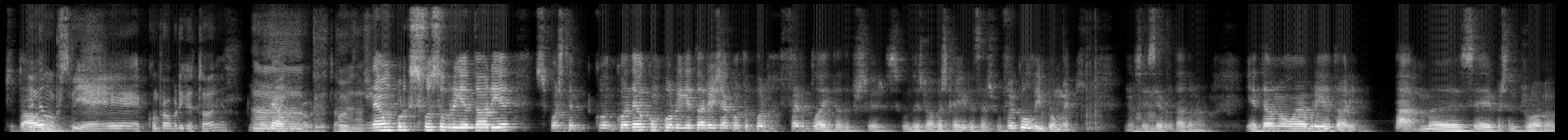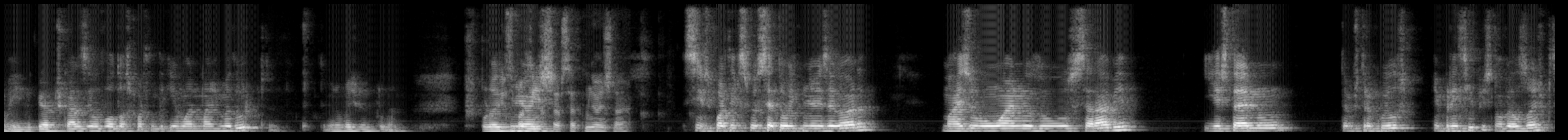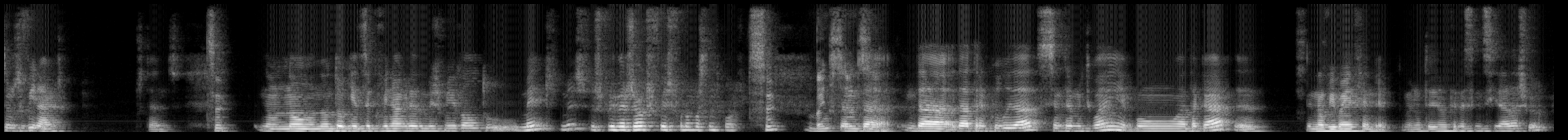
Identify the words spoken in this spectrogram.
Total. Ainda não percebi, é, é compra obrigatória? Não. é compra obrigatória. Pois, Não, que- porque se fosse obrigatória, supostamente, qu- quando é o compra obrigatória já conta por fair play, estás a perceber? Segundo as novas regras, acho. Foi o que eu li, pelo menos. Não sei se é verdade ou não. Então não é obrigatória. Pá, mas é bastante provável. E no pior dos casos, ele volta ao Sporting daqui a um ano mais maduro, portanto, também não vejo grande problema. Por E o 8 Sporting milhões. recebe 7 milhões, não é? Sim, o Sporting recebeu 7 ou 8 milhões agora, mais um ano do Sarabia, e este ano estamos tranquilos, em princípio, se não houver lesões, porque temos o Vinagre. Portanto, Sim. não, não, não estou aqui a dizer que o Vinagre é do mesmo nível do Mendes, mas os primeiros jogos que fez foram bastante bons. Sim. Bem Portanto, dá, dá, dá tranquilidade, se entra muito bem, é bom atacar. eh, Eu não vi bem a defender, também não teve, não teve essa necessidade, acho eu.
